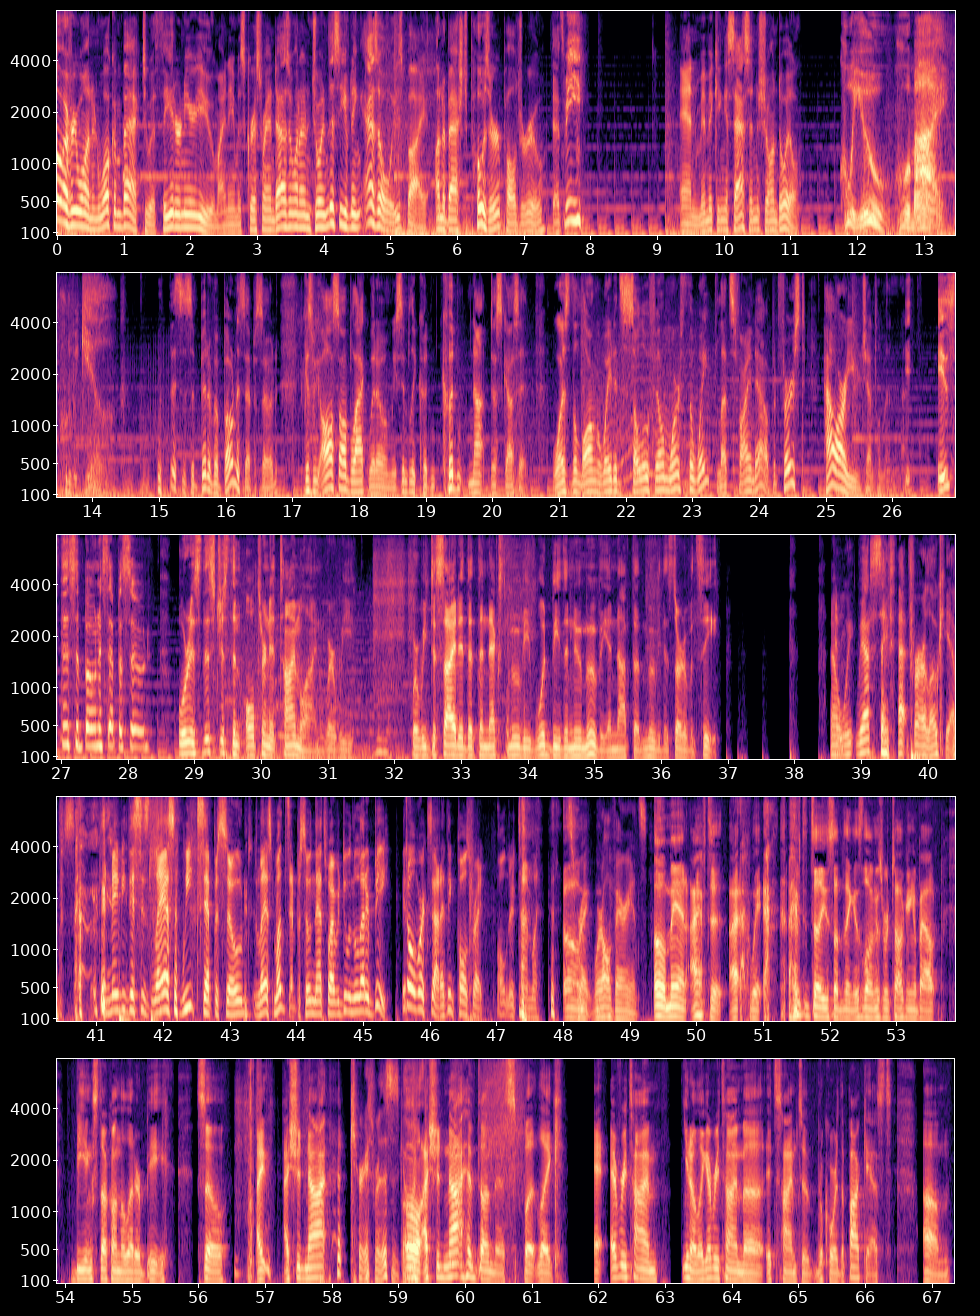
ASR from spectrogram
Hello, everyone, and welcome back to a theater near you. My name is Kris Randazzo, and I'm joined this evening, as always, by unabashed poser Paul Giroux That's me. and mimicking assassin Sean Doyle. Who are you? Who am I? Who do we kill? This is a bit of a bonus episode because we all saw Black Widow and we simply couldn't couldn't not discuss it. Was the long-awaited solo film worth the wait? Let's find out. But first, how are you, gentlemen? I- Is this a bonus episode, or is this just an alternate timeline where we where we decided that the next movie would be the new movie and not the movie that started with C? No, we, we have to save that for our Loki episode. and maybe this is last week's episode, last month's episode, and that's why we're doing the letter B. It all works out. I think Paul's right. Alternate timeline. That's Um, right. We're all variants. Oh man, I have to. I wait. I have to tell you something. As long as we're talking about being stuck on the letter B, so I I should not Curious where this is going. Oh. I should not have done this, but like every time, you know, like every time uh, it's time to record the podcast, um,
